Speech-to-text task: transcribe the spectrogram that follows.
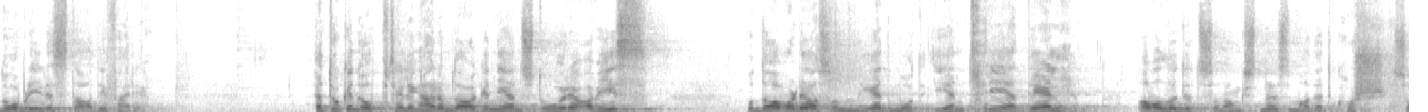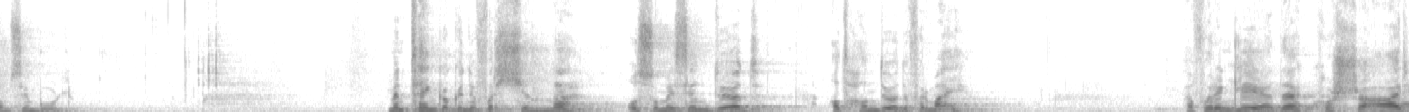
Nå blir det stadig færre. Jeg tok en opptelling her om dagen i en stor avis. og Da var det altså ned mot en tredel av alle dødsannonsene som hadde et kors som symbol. Men tenk å kunne forkynne, også med sin død, at han døde for meg. Ja, for en glede korset er,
